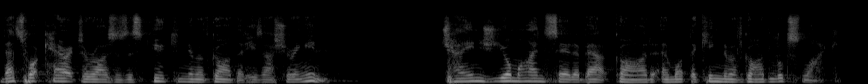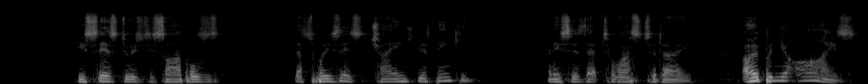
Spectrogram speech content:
That's what characterizes this new kingdom of God that he's ushering in. Change your mindset about God and what the kingdom of God looks like. He says to his disciples, that's what he says, change your thinking. And he says that to us today. Open your eyes,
